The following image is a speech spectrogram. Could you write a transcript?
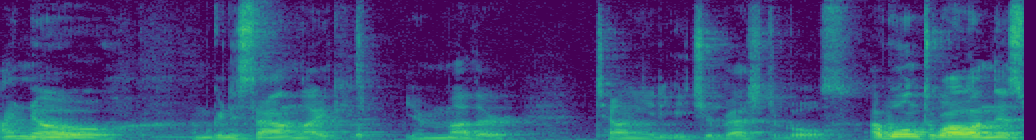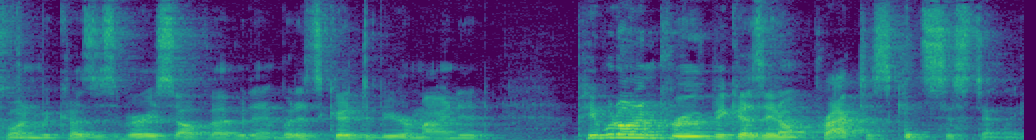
I know I'm going to sound like your mother telling you to eat your vegetables. I won't dwell on this one because it's very self evident, but it's good to be reminded. People don't improve because they don't practice consistently.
